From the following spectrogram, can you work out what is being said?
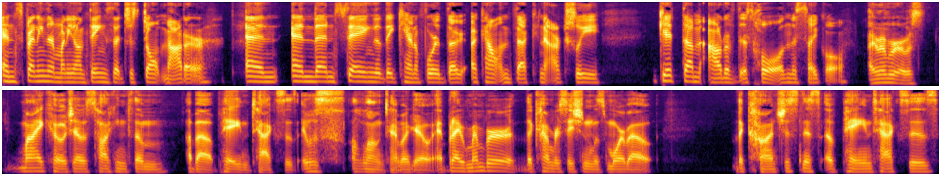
and spending their money on things that just don't matter. And and then saying that they can't afford the accountant that can actually get them out of this hole in this cycle. I remember I was my coach. I was talking to them about paying taxes. It was a long time ago, but I remember the conversation was more about the consciousness of paying taxes.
